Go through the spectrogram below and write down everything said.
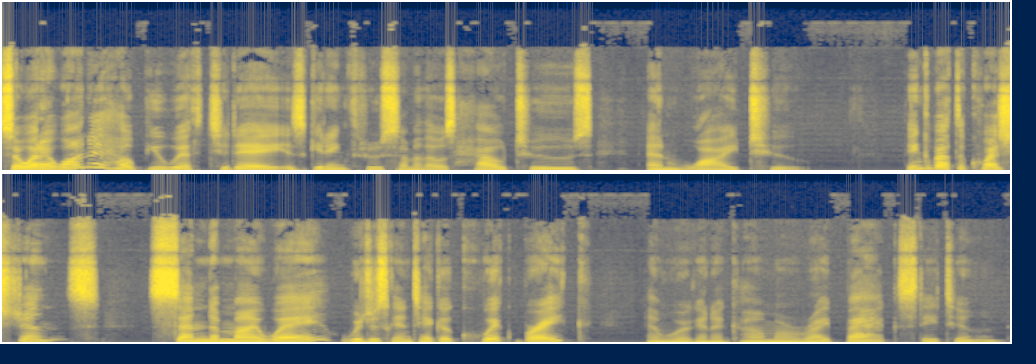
So, what I want to help you with today is getting through some of those how to's and why to. Think about the questions, send them my way. We're just going to take a quick break and we're going to come right back. Stay tuned.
